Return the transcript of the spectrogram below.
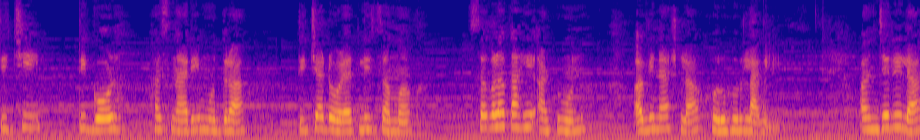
तिची ती गोड हसणारी मुद्रा तिच्या डोळ्यातली चमक सगळं काही आठवून अविनाशला हुरहुर लागली. अंजलीला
